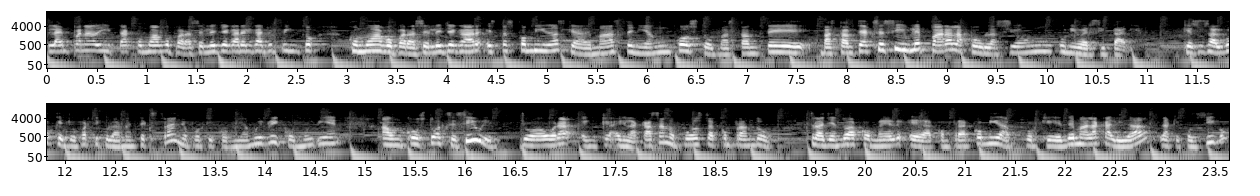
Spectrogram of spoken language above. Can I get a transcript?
la empanadita, cómo hago para hacerle llegar el gallo pinto, cómo hago para hacerle llegar estas comidas que además tenían un costo bastante, bastante accesible para la población universitaria que eso es algo que yo particularmente extraño, porque comía muy rico, muy bien, a un costo accesible. Yo ahora en, la casa no puedo estar comprando, trayendo a comer, eh, a comprar comida, porque es de mala calidad la que consigo,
